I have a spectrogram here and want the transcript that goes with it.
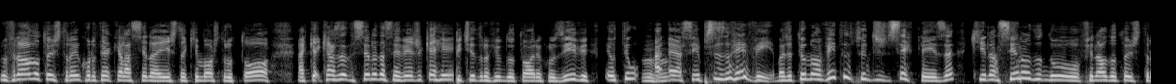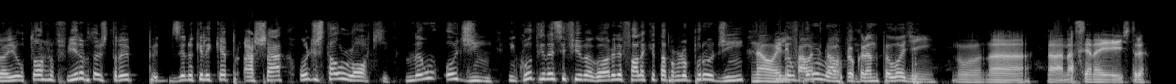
no final do Doutor Estranho, quando tem aquela cena extra que mostra o Thor, a, que- que a cena da cerveja que é repetida no filme do Thor, inclusive, eu tenho, a- é assim, eu preciso rever, mas eu tenho 90% de certeza que na cena do, do final do Doutor Estranho, o Thor vira pro Doutor Estranho dizendo que ele quer achar onde está o Loki, não Odin. Enquanto que nesse filme agora ele fala que tá procurando por Odin. Não, ele fala pelo que tava procurando pelo Odin no- na, na, na cena extra.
